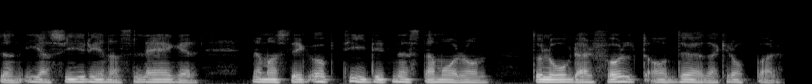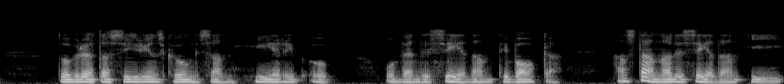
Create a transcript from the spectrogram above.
000 i assyriernas läger när man steg upp tidigt nästa morgon. Då låg där fullt av döda kroppar. Då bröt Assyriens kung Sanherib upp och vände sedan tillbaka. Han stannade sedan i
